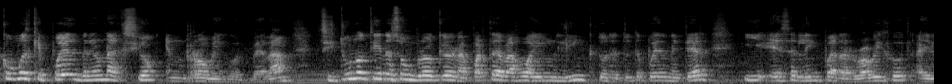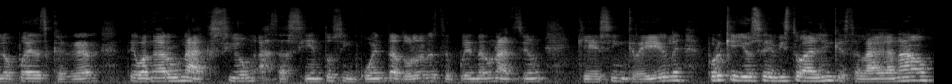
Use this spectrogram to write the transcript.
cómo es que puedes vender una acción en Robinhood, ¿verdad? Si tú no tienes un broker, en la parte de abajo hay un link donde tú te puedes meter y ese link para Robinhood, ahí lo puedes cargar. Te van a dar una acción hasta 150 dólares, te pueden dar una acción que es increíble porque yo he visto a alguien que se la ha ganado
